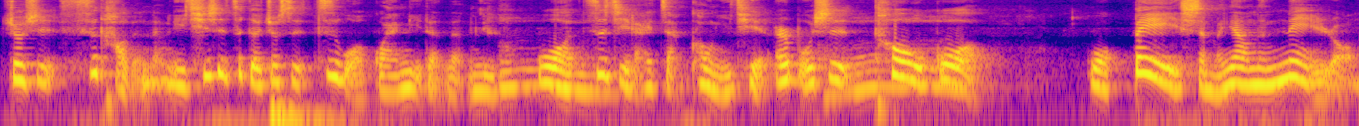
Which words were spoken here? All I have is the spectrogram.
就是思考的能力？其实这个就是自我管理的能力，哦、我自己来掌控一切，而不是透过我背什么样的内容。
